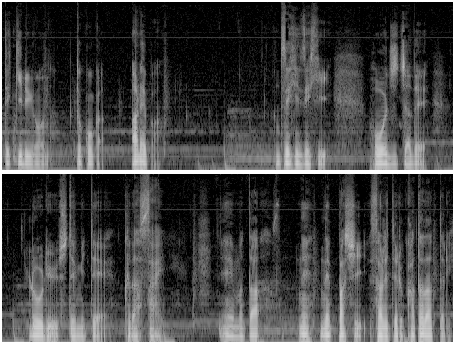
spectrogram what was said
ー、できるようなとこがあればぜひぜひほうじ茶でロウリュしてみてください、えー、またね熱波師されてる方だったり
